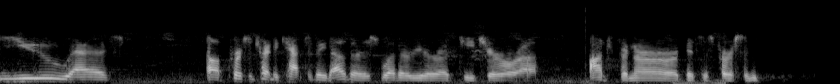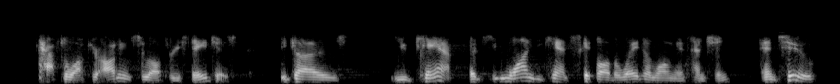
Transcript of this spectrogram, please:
you as a person trying to captivate others, whether you're a teacher or a entrepreneur or a business person, have to walk your audience through all three stages because you can't. It's one, you can't skip all the way to long attention, and two,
